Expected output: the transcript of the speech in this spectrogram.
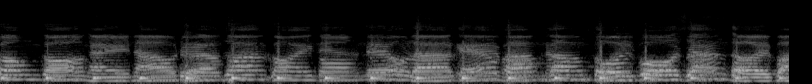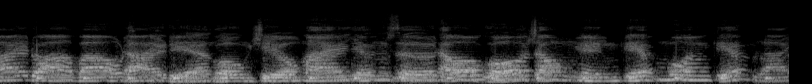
Không có ngày nào được thoát khỏi còn nếu là kẻ phạm năm tội vô gián thời phải đọa vào đại địa ngục chịu mãi những sự đau khổ trong nghìn kiếp muôn kiếp lại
